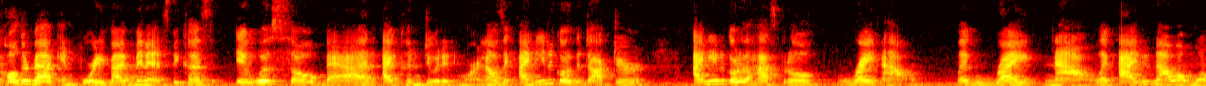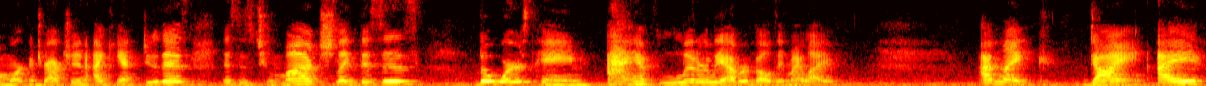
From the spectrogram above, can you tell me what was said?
called her back in 45 minutes because it was so bad I couldn't do it anymore. And I was like, I need to go to the doctor. I need to go to the hospital right now. Like right now. Like I do not want one more contraction. I can't do this. This is too much. Like this is the worst pain I have literally ever felt in my life. I'm like dying. I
